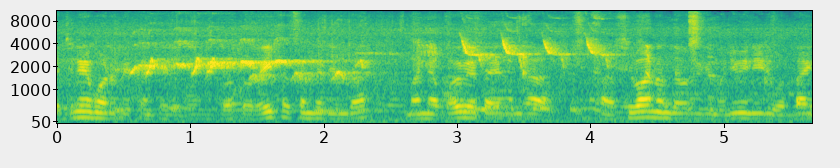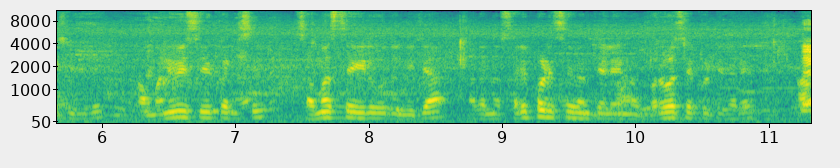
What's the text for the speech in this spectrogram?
ರಚನೆ ಮಾಡಬೇಕಂತೇಳಿ ರೈತ ಸಂಘದಿಂದ, ಮಾನ್ಯ ಭವ್ಯತಾಯದಿಂದ ಶಿವಾನಂದ ಅವರಿಗೆ ಮನವಿ ನೀಡಿ ಒತ್ತಾಯಿಸಿದ್ದೀವಿ. ಆ ಮನವಿ ಸ್ವೀಕರಿಸಿ ಸಮಸ್ಯೆ ಇರುವುದು ನಿಜ, ಅದನ್ನು ಸರಿಪಡಿಸುವಂತೇಳಿ ಏನು ಭರವಸೆ ಕೊಟ್ಟಿದ್ದಾರೆ. ಆ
